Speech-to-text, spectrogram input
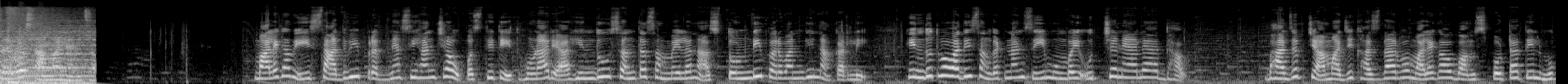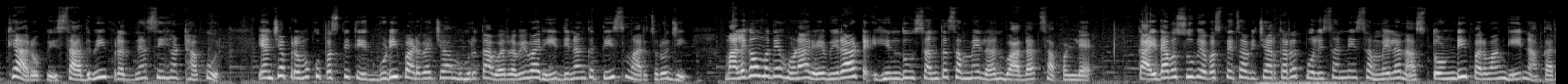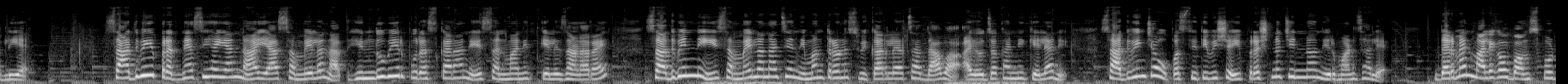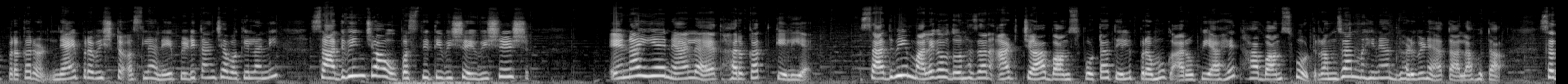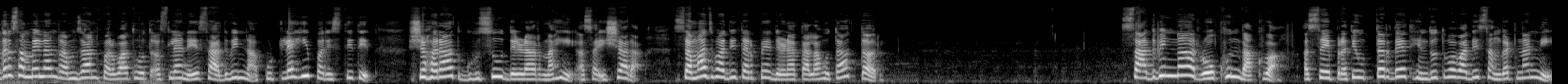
सर्वसामान्यांचा. मालेगावी साध्वी प्रज्ञासिंहांच्या उपस्थितीत होणाऱ्या हिंदू संत संमेलनास तोंडी परवानगी नाकारली. हिंदुत्ववादी संघटनांची मुंबई उच्च न्यायालयात धाव. भाजपच्या माजी खासदार व मालेगाव बॉम्बस्फोटातील मुख्य आरोपी साध्वी प्रज्ञासिंह ठाकूर यांच्या प्रमुख उपस्थितीत गुढीपाडव्याच्या मुहूर्तावर रविवारी दिनांक तीस मार्च रोजी मालेगावमध्ये होणारे विराट हिंदू संत संमेलन वादात सापडले आहे. कायदा व सुव्यवस्थेचा विचार करत पोलिसांनी संमेलनास तोंडी परवानगी नाकारली आहे. साध्वी प्रज्ञासिंह यांना या संमेलनात हिंदूवीर पुरस्काराने सन्मानित केले जाणार आहे. साध्वींनी संमेलनाचे निमंत्रण स्वीकारल्याचा दावा आयोजकांनी केल्याने साध्वींच्या उपस्थितीविषयी प्रश्नचिन्ह निर्माण झाले आहे. दरम्यान मालेगाव बॉम्बस्फोट प्रकरण न्यायप्रविष्ट असल्याने पीडितांच्या वकिलांनी साध्वींच्या उपस्थितीविषयी विशेष एनआयए न्यायालयात हरकत केली आहे. साध्वी मालेगाव दोन हजार आठच्या बॉम्बस्फोटातील प्रमुख आरोपी आहेत. हा बॉम्बस्फोट रमजान महिन्यात घडविण्यात आला होता. सदर संमेलन रमजान पर्वात होत असल्याने साध्वींना कुठल्याही परिस्थितीत शहरात घुसू देणार नाही असा इशारा समाजवादीतर्फे देण्यात आला होता. तर साध्वींना रोखून दाखवा असे प्रतिउत्तर देत हिंदुत्ववादी संघटनांनी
